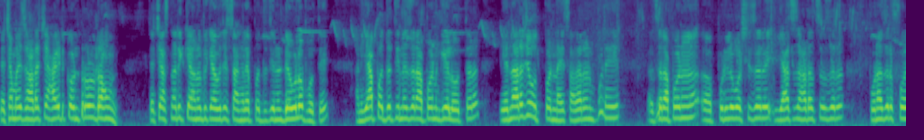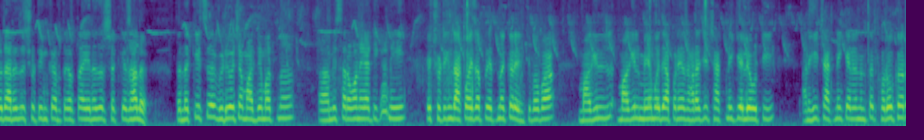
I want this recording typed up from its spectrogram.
त्याच्यामध्ये झाडाची हाईट कंट्रोल राहून त्याची असणारी कॅनोपी कॅव्हिटी चांगल्या पद्धतीने डेव्हलप होते. आणि या पद्धतीने जर आपण गेलो तर येणारं जे उत्पन्न आहे साधारणपणे जर आपण पुढील वर्षी जर याच झाडाचं जर पुन्हा जर फळधाऱ्याचं शूटिंग करता करता येणं जर शक्य झालं तर नक्कीच व्हिडिओच्या माध्यमातून मी सर्वांना या ठिकाणी हे शूटिंग दाखवायचा प्रयत्न करेन की बाबा मागील मागील मेमध्ये आपण या झाडाची छाटणी केली होती आणि ही छाटणी केल्यानंतर खरोखर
